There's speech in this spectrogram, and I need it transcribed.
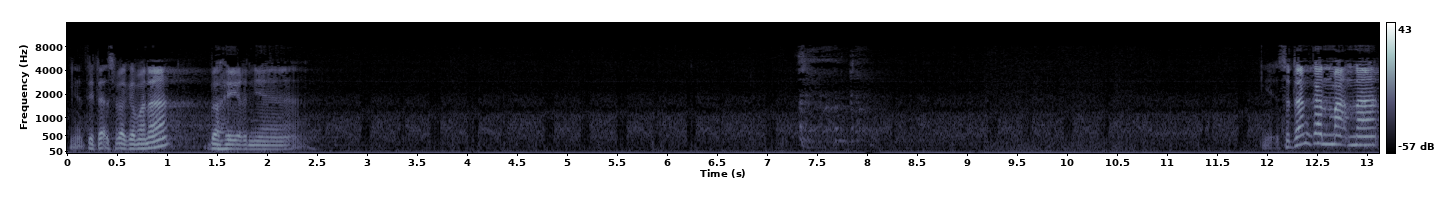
Ya, tidak sebagaimana zahirnya. Sedangkan makna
